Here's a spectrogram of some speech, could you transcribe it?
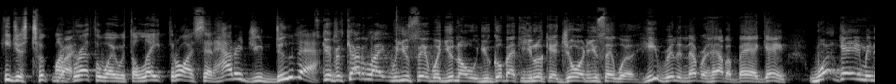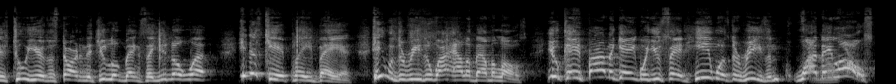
he just took my Right. breath away with the late throw. I said, "How did you do that?" Skip, it's kind of like when you say, well, you know, you go back and you look at Jordan, you say, well, he really never had a bad game. What game in his two years of starting that you look back and say, you know what? He this kid played bad. He was the reason why Alabama lost. You can't find a game where you said he was the reason why they lost.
